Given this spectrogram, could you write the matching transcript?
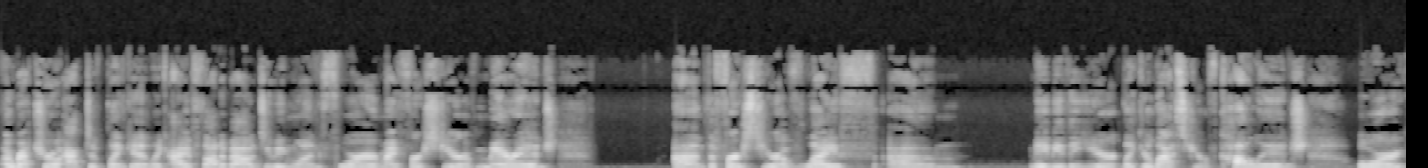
a retroactive blanket. Like I've thought about doing one for my first year of marriage, um, the first year of life, um, maybe the year, like your last year of college, or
